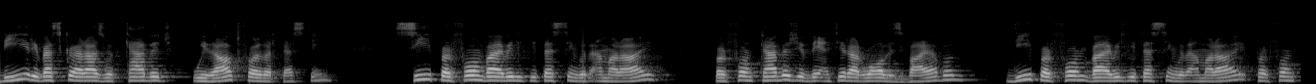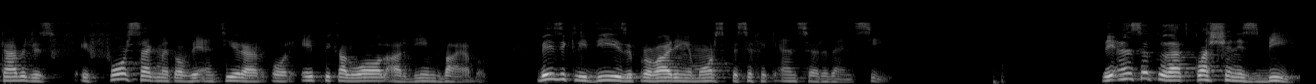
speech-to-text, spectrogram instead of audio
B, revascularize with CABG without further testing. C, perform viability testing with MRI. Perform CABG if the anterior wall is viable. D, perform viability testing with MRI. Perform CABG if four segments of the anterior or apical wall are deemed viable. Basically, D is providing a more specific answer than C. The answer to that question is B.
